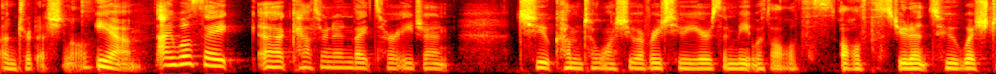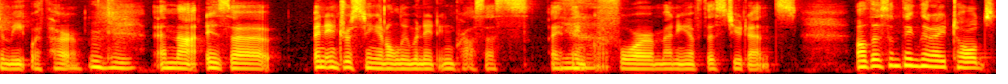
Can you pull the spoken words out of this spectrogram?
untraditional. Yeah, I will say, uh, Kathryn invites her agent to come to WashU every two years and meet with all of the, all of the students who wish to meet with her, and that is a an interesting and illuminating process, I think, for many of the students. Although something that I told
